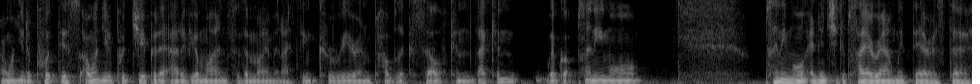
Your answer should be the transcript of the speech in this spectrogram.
I want you to put this, I want you to put Jupiter out of your mind for the moment. I think career and public self can, that can, we've got plenty more plenty more energy to play around with there as the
